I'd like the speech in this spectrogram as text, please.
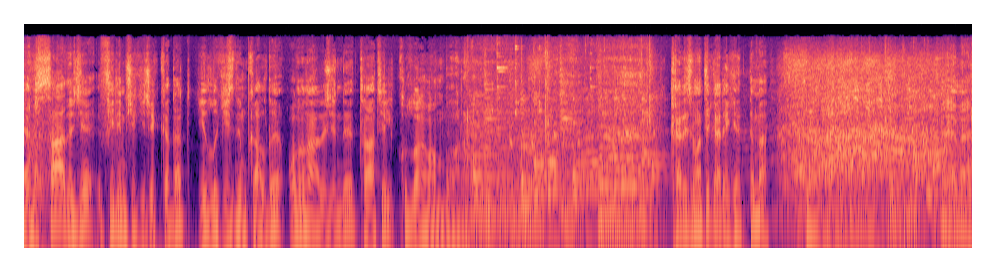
yani sadece film çekecek kadar yıllık iznim kaldı. Onun haricinde tatil kullanamam bu ara. Karizmatik hareket değil mi? Değil mi?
